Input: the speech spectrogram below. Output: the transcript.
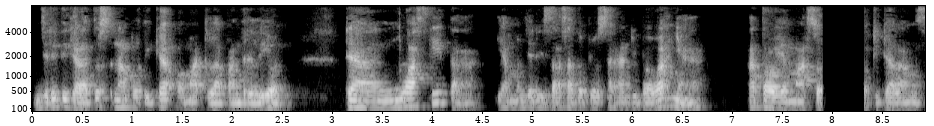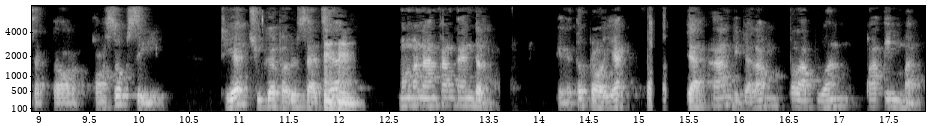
menjadi 363,8 triliun. Dan Waskita yang menjadi salah satu perusahaan di bawahnya atau yang masuk di dalam sektor konstruksi, dia juga baru saja mm -hmm. memenangkan tender yaitu proyek pekerjaan di dalam pelabuhan Patimban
